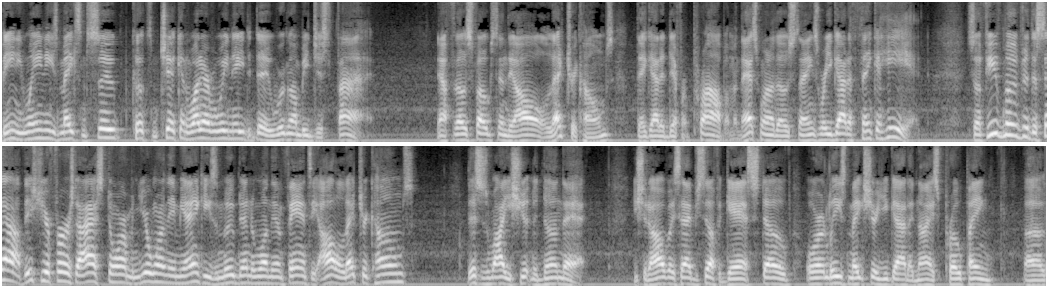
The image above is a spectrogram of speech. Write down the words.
beanie weenies, make some soup, cook some chicken, whatever we need to do. We're going to be just fine. Now, for those folks in the all electric homes, they got a different problem. And that's one of those things where you got to think ahead. So if you've moved to the south, this is your first ice storm, and you're one of them Yankees and moved into one of them fancy all electric homes, this is why you shouldn't have done that. You should always have yourself a gas stove, or at least make sure you got a nice propane uh,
